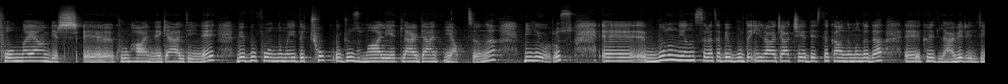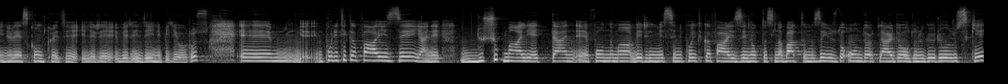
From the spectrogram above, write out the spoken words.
fonlayan bir e, kurum haline geldiğini ve bu fonlamayı da çok ucuz maliyetlerden yaptığını biliyoruz. E, bunun yanı sıra tabii burada ihracatçıya destek anlamında da e, krediler verildiğini, reskont kredileri verildiğini biliyoruz. E, politika faizi yani düşük maliyetten e, fonlama verilmesini politika faizi noktasına baktığımızda %14'lerde olduğunu görüyoruz ki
